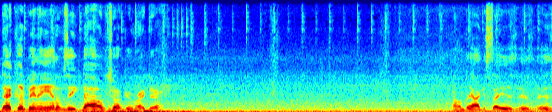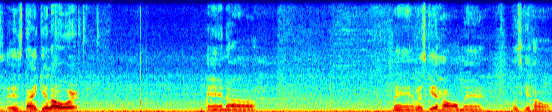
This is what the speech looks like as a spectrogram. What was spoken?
That could have been the end of Zeke Dawg trucking right there. I don't I can say is is, is, is thank you, Lord. And uh man, let's get home, man. Let's get home.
